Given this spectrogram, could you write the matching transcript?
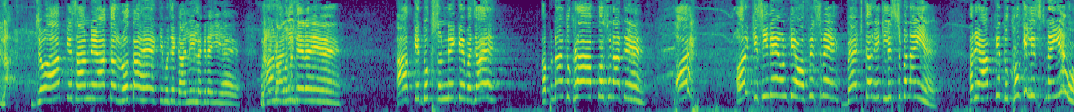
ना जो आपके सामने आकर रोता है कि मुझे गाली लग रही है मुझे गाली दे रहे हैं आपके दुख सुनने के बजाय अपना दुखड़ा आपको सुनाते हैं। और और किसी ने उनके ऑफ़िस में बैठकर एक लिस्ट बनाई है। अरे आपके दुखों की लिस्ट नहीं है वो।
